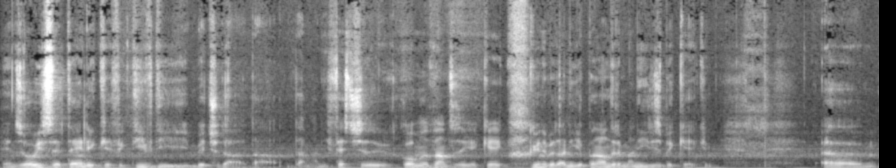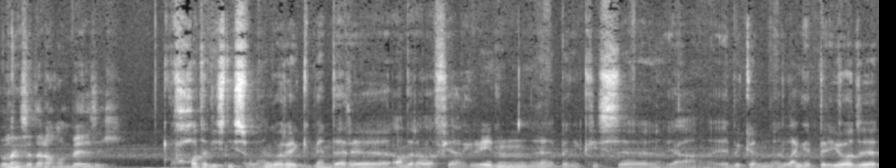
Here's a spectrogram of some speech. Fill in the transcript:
en zo is uiteindelijk effectief die, een beetje dat, dat, dat manifestje gekomen van te zeggen, kijk, kunnen we dat niet op een andere manier eens bekijken? Ehm, hoe lang zijn daar al aan bezig? goh, dat is niet zo lang hoor. Ik ben daar eh, anderhalf jaar geleden, eh, ben ik eens, eh, ja, heb ik een, een lange periode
